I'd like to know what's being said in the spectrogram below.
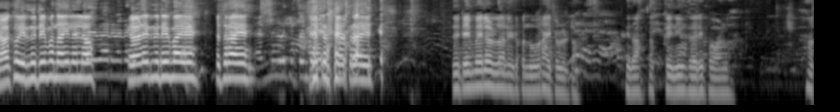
കാക്കു ഇരുന്നൂറ്റി അമ്പത് ആയില്ലല്ലോ ഏഴ് ഇരുന്നൂറ്റി അമ്പതായേ എത്ര ആയേ എത്ര എത്ര ആയേ ഇരുന്നൂറ്റി അമ്പതിലേ ഉള്ളൂ ഇപ്പം നൂറായിട്ടുള്ളൂ കേട്ടോ ഇതാ ഒക്കെ ഇനിയും കയറി പോകാനുള്ള ആ.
